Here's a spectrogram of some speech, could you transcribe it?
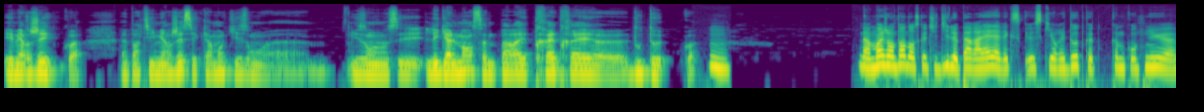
émergée quoi. La partie immergée c'est clairement qu'ils ont, euh, ils ont, c'est légalement ça me paraît très très euh, douteux quoi. Mhm. Bah, moi, j'entends dans ce que tu dis le parallèle avec ce, ce qu'il y aurait d'autre co- comme contenu euh,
